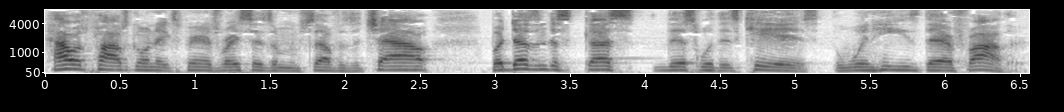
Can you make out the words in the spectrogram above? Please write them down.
How is Pops going to experience racism himself as a child, but doesn't discuss this with his kids when he's their father?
